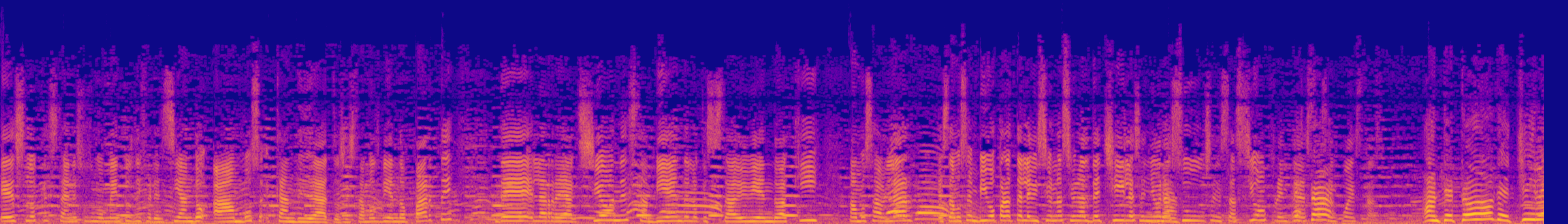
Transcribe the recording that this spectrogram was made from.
es lo que está en estos momentos diferenciando a ambos candidatos. Estamos viendo parte de las reacciones también de lo que se está viviendo aquí. Vamos a hablar, estamos en vivo para Televisión Nacional de Chile. Señora, su sensación frente a estas encuestas. Ante todo, de Chile,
